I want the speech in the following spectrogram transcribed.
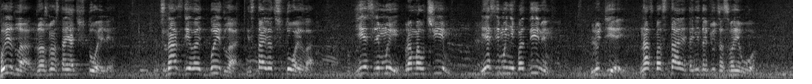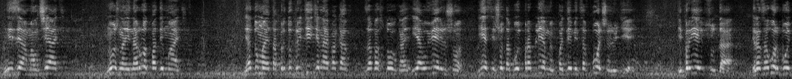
Быдло должно стоять в стойле. С нас делают быдло и ставят стойло. Если мы промолчим, если мы не поднимем людей, нас поставят, они добьются своего. Нельзя молчать, нужно и народ поднимать. Я думаю, это предупредительная пока забастовка. Я уверен, что если что-то будет проблемы, поднимется больше людей. И приедут сюда. И разговор будет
